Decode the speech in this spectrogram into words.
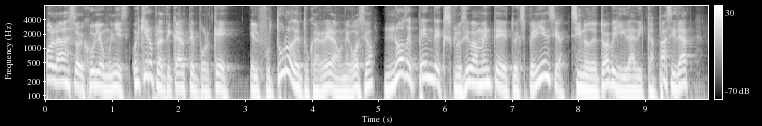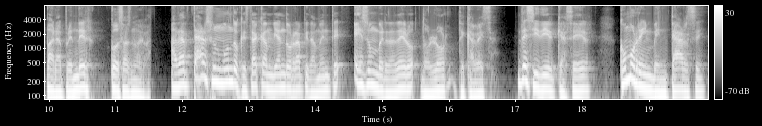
Hola, soy Julio Muñiz. Hoy quiero platicarte por qué el futuro de tu carrera o negocio no depende exclusivamente de tu experiencia, sino de tu habilidad y capacidad para aprender cosas nuevas. Adaptarse a un mundo que está cambiando rápidamente es un verdadero dolor de cabeza. Decidir qué hacer, cómo reinventarse,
